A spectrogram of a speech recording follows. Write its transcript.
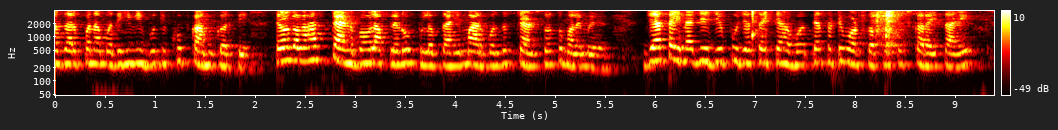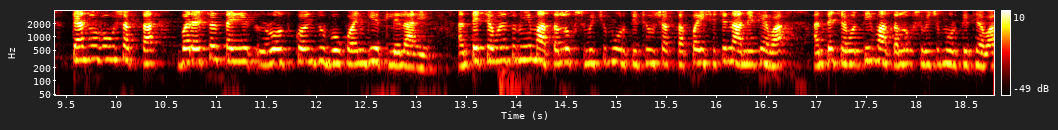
आजारपणामध्ये ही विभूती खूप काम करते त्यामुळे बघा हा स्टँड बाउल आपल्याला उपलब्ध आहे मार्बलचं स्टँड सुद्धा तुम्हाला मिळेल. ज्या ताईंना जे जे पूजा साहित्य हवं त्यासाठी व्हॉट्सअप मेसेज करायचा आहे. त्याचबरोबर बघू शकता बऱ्याचशाच त्यांनी रोज कॉईन झुबो कॉईन घेतलेला आहे. आणि त्याच्यामध्ये तुम्ही ही माता लक्ष्मीची मूर्ती ठेवू शकता. पैशाचे नाणे ठेवा आणि त्याच्यावरती माता लक्ष्मीची मूर्ती ठेवा.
